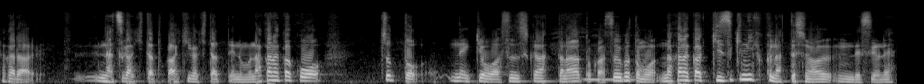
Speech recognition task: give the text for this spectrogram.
だから 夏が来たとか秋が来たっていうのもなかなかこうちょっとね、今日は涼しくなったなとか、そういうこともなかなか気づきにくくなってしまうんですよね。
